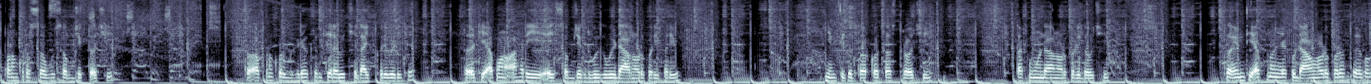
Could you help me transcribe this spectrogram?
ଆପଣଙ୍କର ସବୁ ସବଜେକ୍ଟ ଅଛି ତ ଆପଣଙ୍କର ଭିଡ଼ିଓ କେମିତି ଲାଗୁଛି ଲାଇକ୍ କରିବେ ଟିକେ ତ ଏଠି ଆପଣ ଆହୁରି ଏଇ ସବଜେକ୍ଟ ଗୁଡ଼ିକୁ ବି ଡାଉନଲୋଡ଼ କରିପାରିବେ ଯେମିତିକି ତର୍କଶାସ୍ତ୍ର ଅଛି ତାକୁ ମୁଁ ଡାଉନଲୋଡ଼ କରିଦେଉଛି ତ ଏମିତି ଆପଣ ୟାକୁ ଡାଉନଲୋଡ଼ କରନ୍ତୁ ଏବଂ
